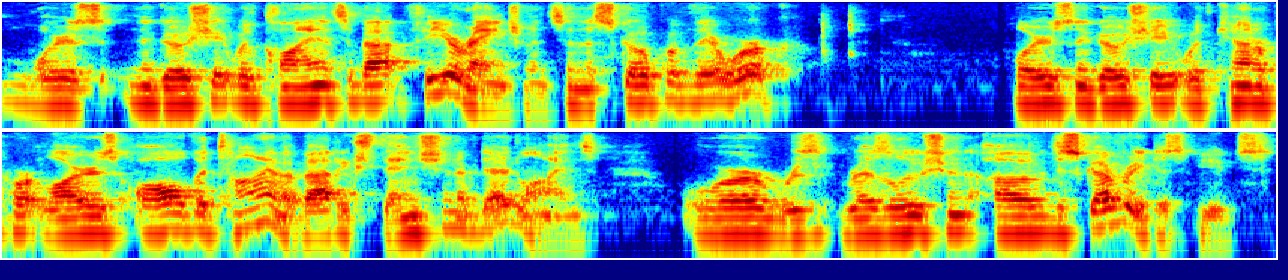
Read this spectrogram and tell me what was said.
Lawyers negotiate with clients about fee arrangements and the scope of their work. Lawyers negotiate with counterpart lawyers all the time about extension of deadlines or res resolution of discovery disputes.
